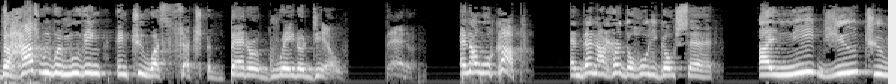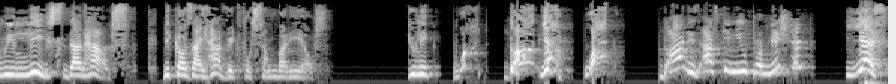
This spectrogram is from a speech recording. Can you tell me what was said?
the house we were moving into was such a better, greater deal. Better. And I woke up. And then I heard the Holy Ghost said, I need you to release that house because I have it for somebody else. You like, what? God? Yeah. What? God is asking you permission? Yes,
